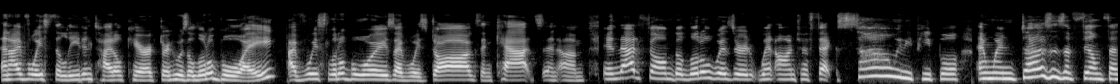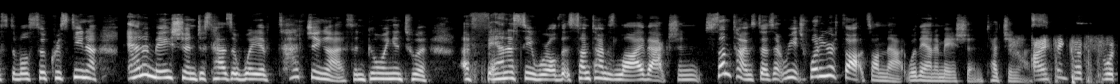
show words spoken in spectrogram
and I voiced the lead and title character who was a little boy. I voiced little boys, I voiced dogs and cats, and um, in that film, The Little Wizard went on to affect so many people and win dozens of film festivals. So, Kristina, animation just has a way of touching us and going into a, a fantasy world that sometimes live action sometimes doesn't reach. What are your thoughts on that with animation touching us? I think that's what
